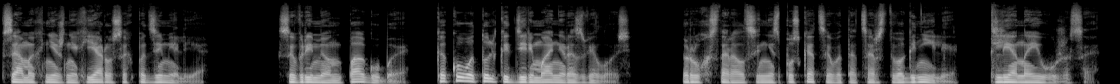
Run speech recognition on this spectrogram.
в самых нижних ярусах подземелья. Со времен пагубы какого только дерьма не развелось. Рух старался не спускаться в это царство гнили, тлена и ужаса.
